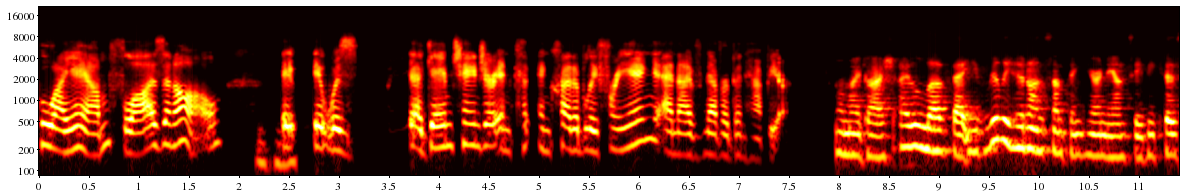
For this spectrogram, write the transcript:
who I am, flaws and all, mm-hmm. it, it was a game changer and incredibly freeing. And I've never been happier. Oh my gosh, I love that. You've really hit on something here, Nancy, because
